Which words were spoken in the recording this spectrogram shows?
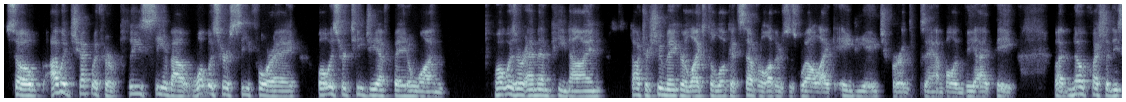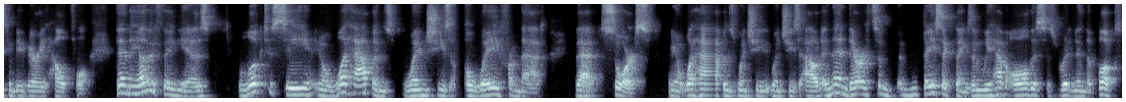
So I would check with her, please see about what was her C4A, what was her TGF beta 1, what was her MMP9? Dr. Shoemaker likes to look at several others as well, like ADH, for example, and VIP. But no question, these can be very helpful. Then the other thing is look to see, you know, what happens when she's away from that, that source. You know, what happens when she when she's out. And then there are some basic things, and we have all this is written in the books.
